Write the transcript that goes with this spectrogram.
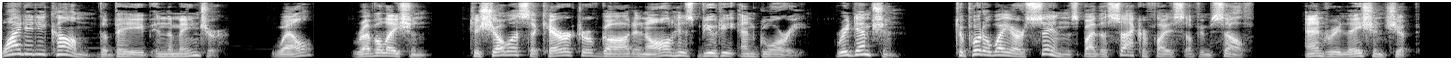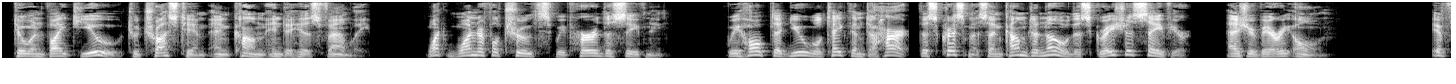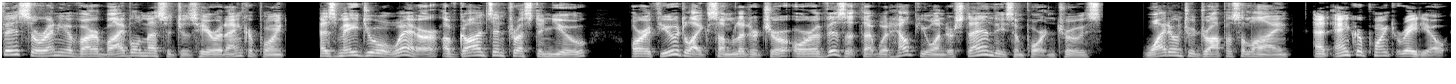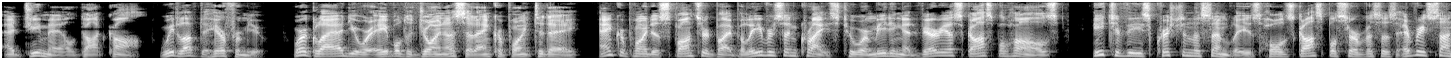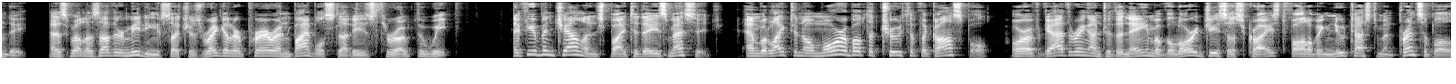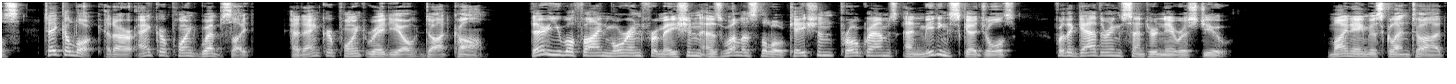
Why did he come, the babe in the manger? Well, revelation, to show us the character of God in all his beauty and glory. Redemption, to put away our sins by the sacrifice of himself, and relationship, to invite you to trust him and come into his family. What wonderful truths we've heard this evening. We hope that you will take them to heart this Christmas and come to know this gracious Savior as your very own. If this or any of our Bible messages here at Anchor Point has made you aware of God's interest in you or if you'd like some literature or a visit that would help you understand these important truths, why don't you drop us a line at anchorpointradio at gmail.com. We'd love to hear from you. We're glad you were able to join us at Anchor Point today. Anchor Point is sponsored by believers in Christ who are meeting at various gospel halls. Each of these Christian assemblies holds gospel services every Sunday, as well as other meetings such as regular prayer and Bible studies throughout the week. If you've been challenged by today's message, and would like to know more about the truth of the gospel, or of gathering unto the name of the Lord Jesus Christ following New Testament principles, take a look at our Anchor Point website at anchorpointradio.com. There you will find more information as well as the location, programs, and meeting schedules for the gathering center nearest you. My name is Glenn Todd.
